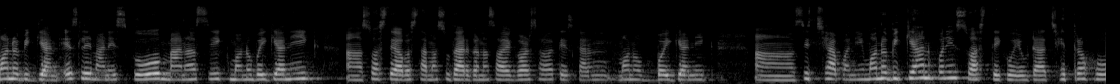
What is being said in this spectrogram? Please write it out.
मनोविज्ञान यसले मानिसको मानसिक मनोवैज्ञानिक स्वास्थ्य अवस्थामा सुधार गर्न सहयोग गर्छ। त्यसकारण मनोवैज्ञानिक शिक्षा पनि मनोविज्ञान पनि स्वास्थ्यको एउटा क्षेत्र हो।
